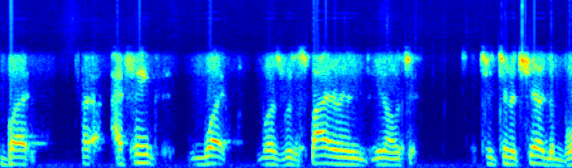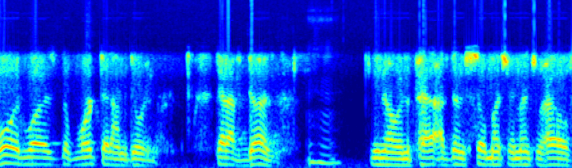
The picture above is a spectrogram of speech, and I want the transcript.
But uh, I think what was inspiring, you know, to, to to the chair of the board was the work that I'm doing, that I've done. You know, in the past, I've done so much in mental health.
